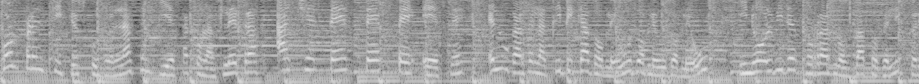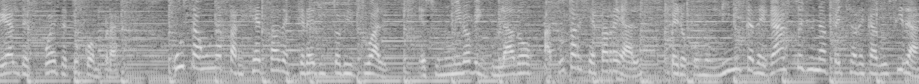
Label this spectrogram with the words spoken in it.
Compra en sitios cuyo enlace empieza con las letras HTTPS en lugar de la típica www y no olvides borrar los datos del historial después de tu compra. Usa una tarjeta de crédito virtual. Es un número vinculado a tu tarjeta real, pero con un límite de gasto y una fecha de caducidad.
